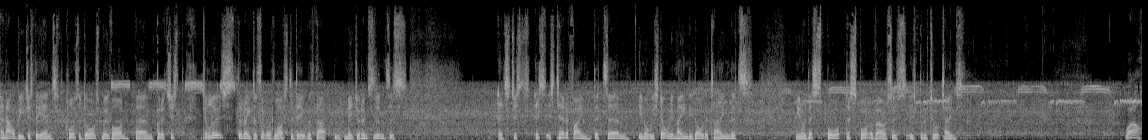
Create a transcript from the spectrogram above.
and that will be just the end. Close the doors, move on. Um, but it's just to lose the riders that we've lost today with that major incident is. It's just it's, it's terrifying that um, you know we're still reminded all the time that you know this sport this sport of ours is, is brutal at times. Well,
